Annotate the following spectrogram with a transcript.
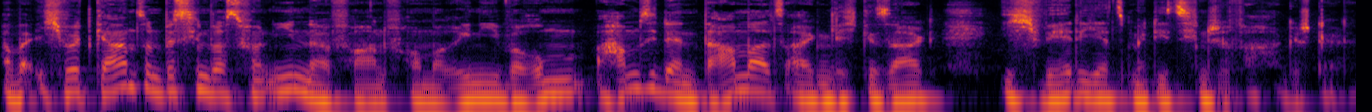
Aber ich würde gern so ein bisschen was von Ihnen erfahren, Frau Marini. Warum haben Sie denn damals eigentlich gesagt, ich werde jetzt medizinische Fachangestellte?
